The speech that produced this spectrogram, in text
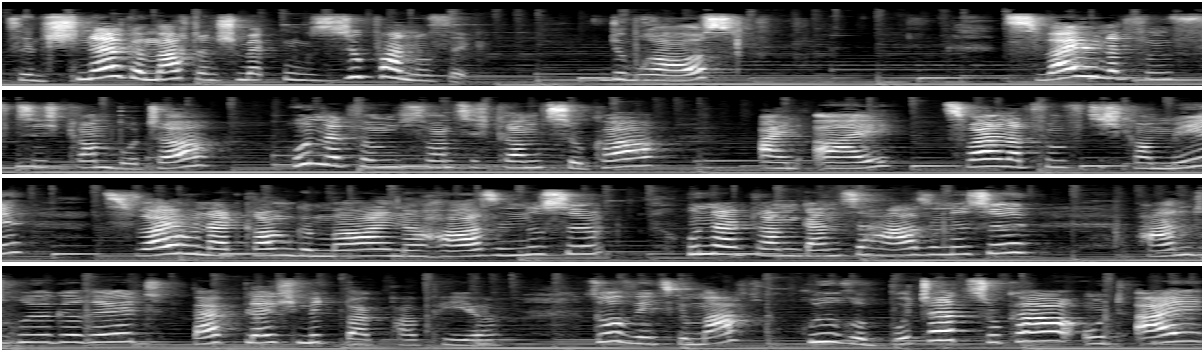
Sind schnell gemacht und schmecken super nussig. Du brauchst 250 Gramm Butter, 125 Gramm Zucker, ein Ei, 250 Gramm Mehl, 200 Gramm gemahlene Haselnüsse, 100 Gramm ganze Haselnüsse, Handrührgerät, Backblech mit Backpapier. So wird's gemacht. Rühre Butter, Zucker und Ei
